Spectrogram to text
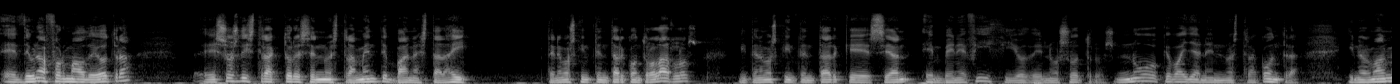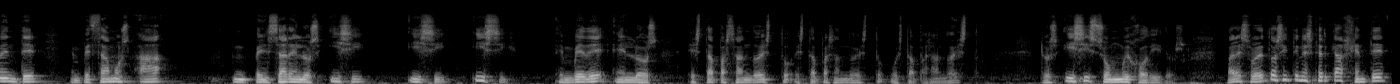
eh, de una forma o de otra, esos distractores en nuestra mente van a estar ahí. Tenemos que intentar controlarlos, y tenemos que intentar que sean en beneficio de nosotros, no que vayan en nuestra contra. Y normalmente empezamos a pensar en los easy, easy, easy, en vez de en los está pasando esto, está pasando esto o está pasando esto. Los easy son muy jodidos, ¿vale? Sobre todo si tienes cerca gente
